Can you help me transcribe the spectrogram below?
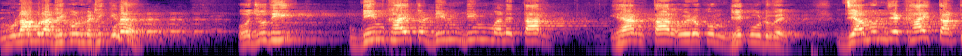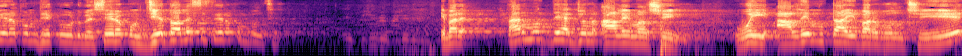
মুলা মুলা ঢেকে উঠবে, ঠিক কিনা ও যদি ডিম খায়, তো ডিম ডিম মানে তার ঘ্যান তার ওই রকম ঢেকে উঠবে। যেমন যে খায়, তার এরকম ঢেকে উঠবে। সেরকম, যে দলে সে সেরকম বলছে। এবার, তার মধ্যে একজন আলেম আছে। ওই আলেমটা এবার বলছে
